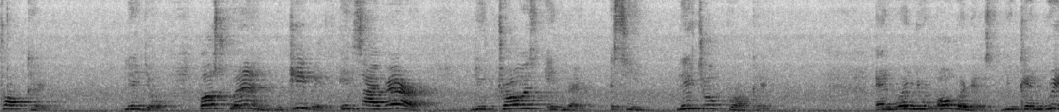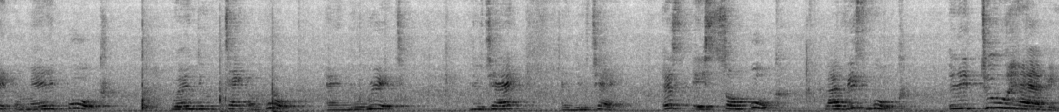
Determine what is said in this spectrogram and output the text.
broken little. But when you keep it inside there, you throw it in there. It's a little broken. And when you open it, you can read a many book. When you take a book and you read, you take and you take. It is some book, like this book. It is too heavy.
